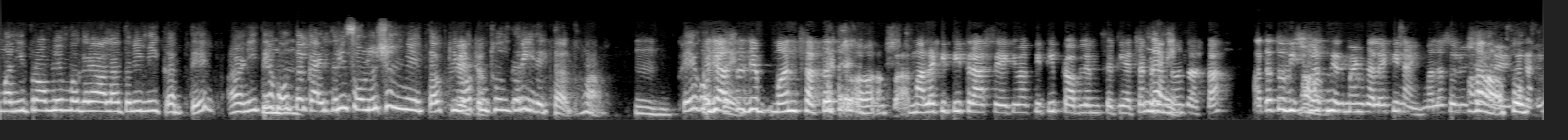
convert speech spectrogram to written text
मनी प्रॉब्लेम वगैरे आला तरी मी करते आणि ते. होतं काहीतरी सोल्युशन मिळतं किंवा. कुठून तरी येतात. हां. ते म्हणजे. असं जे मन सतत मला किती त्रास आहे किंवा किती प्रॉब्लेम्स आहेत याच्याकडे. न जाता, आता तो विश्वास. निर्माण झालाय, की नाही मला सोल्युशन हां, मिळणार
